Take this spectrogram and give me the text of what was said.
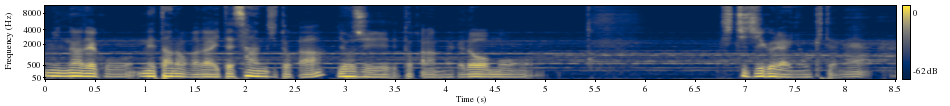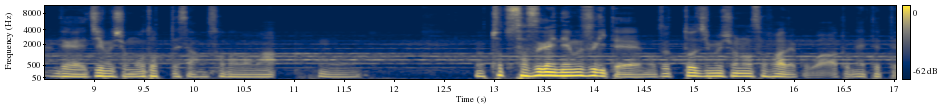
みんなでこう寝たのが大体3時とか4時とかなんだけど、もう7時ぐらいに起きてね。で、事務所戻ってさ、そのまま。もうちょっとさすがに眠すぎて、もうずっと事務所のソファーでこうわーっと寝てて。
